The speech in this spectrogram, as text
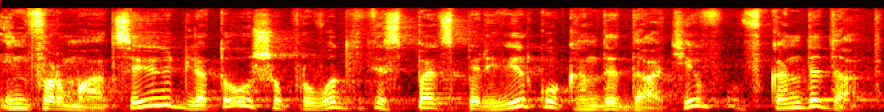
інформацію для того, щоб проводити спецперевірку кандидатів в кандидати.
